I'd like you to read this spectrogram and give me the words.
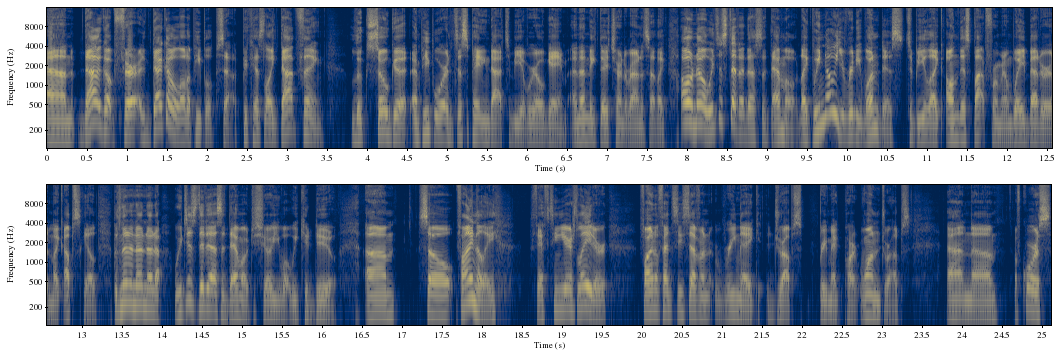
And that got fair, that got a lot of people upset because like that thing looked so good and people were anticipating that to be a real game and then they, they turned around and said like oh no we just did it as a demo like we know you really want this to be like on this platform and way better and like upscaled but no no no no no we just did it as a demo to show you what we could do um so finally 15 years later final fantasy 7 remake drops remake part 1 drops and um, of course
